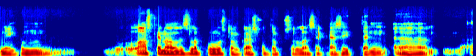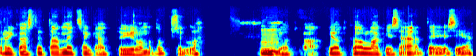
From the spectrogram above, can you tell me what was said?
niin kuin laskennallisella puuston kasvatuksella sekä sitten ö, rikastetaan metsänkäyttöilmoituksilla, hmm. jotka, jotka on lakisääteisiä.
